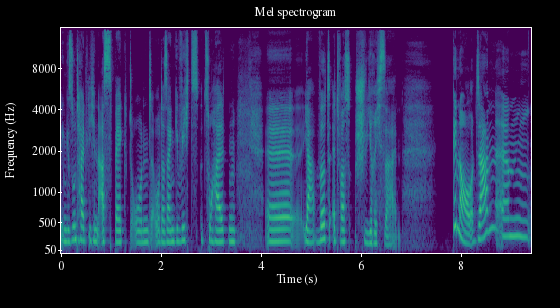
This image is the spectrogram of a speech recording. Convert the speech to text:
den gesundheitlichen Aspekt und oder sein Gewicht zu halten, äh, ja, wird etwas schwierig sein. Genau, dann ähm,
